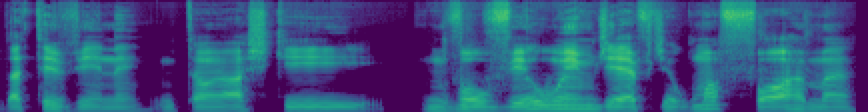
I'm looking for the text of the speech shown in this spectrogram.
da TV, né? Então eu acho que envolver o MJF de alguma forma,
